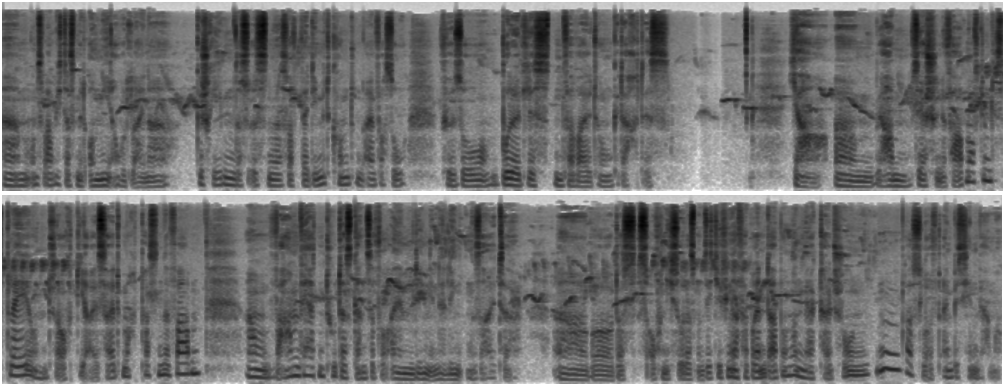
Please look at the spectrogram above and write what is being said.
Ähm, und zwar habe ich das mit Omni Outliner geschrieben. Das ist eine Software, die mitkommt und einfach so für so Bulletlistenverwaltung gedacht ist. Ja, ähm, wir haben sehr schöne Farben auf dem Display und auch die Eyesight macht passende Farben. Ähm, warm werden tut das Ganze vor allem Dingen in der linken Seite. Aber das ist auch nicht so, dass man sich die Finger verbrennt, aber man merkt halt schon, hm, das läuft ein bisschen wärmer.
